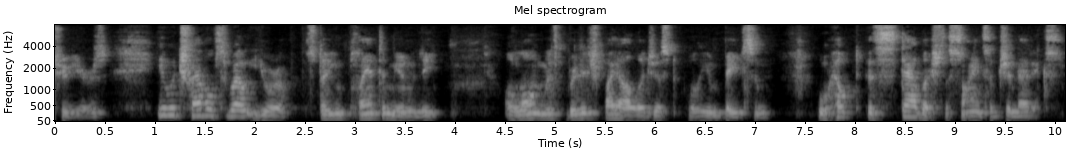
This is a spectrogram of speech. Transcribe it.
two years, he would travel throughout Europe studying plant immunity along with British biologist William Bateson, who helped establish the science of genetics.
